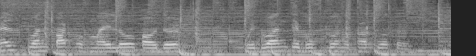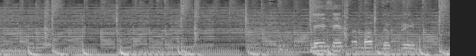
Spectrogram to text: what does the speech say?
Melt 1 pack of Milo powder with 1 tablespoon of hot water. Place it above the cream.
